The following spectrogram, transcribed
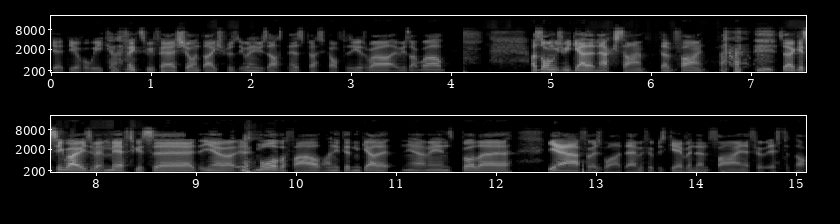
the, the, other week. And I think to be fair, Sean Dyche was when he was asked in his press conference as well. He was like, "Well, as long as we get it next time, then fine." so I can see why he's a bit miffed because uh, you know it's more of a foul and he didn't get it. You know what I mean? But uh, yeah, if it was one of them, if it was given, then fine. If it, if it's not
